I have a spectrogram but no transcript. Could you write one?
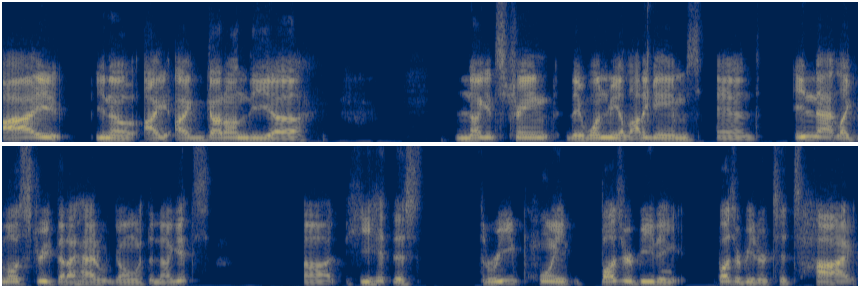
I, you know, I I got on the uh, Nuggets train. They won me a lot of games, and in that like little streak that I had going with the Nuggets, uh, he hit this three point buzzer beating buzzer beater to tie.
